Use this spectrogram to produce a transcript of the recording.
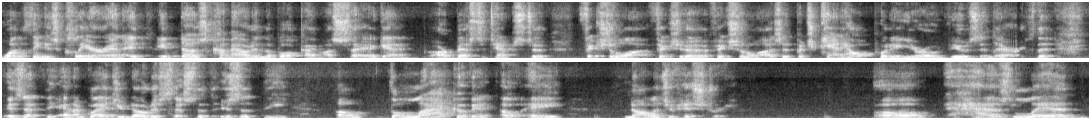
One thing is clear, and it, it does come out in the book. I must say, again, our best attempts to fictionalize, fiction, uh, fictionalize it, but you can't help putting your own views in there. Is that is that the? And I'm glad you noticed this. That is that the um, the lack of, it, of a knowledge of history um, has led,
